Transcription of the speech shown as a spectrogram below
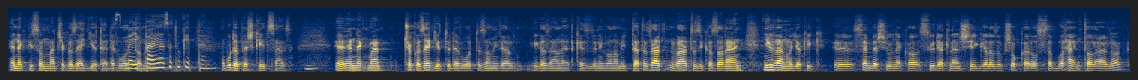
ennek viszont már csak az egyötede volt. Melyik ami... pályázatok éppen? A Budapest 200. Hmm. Ennek már csak az egyötöde volt az, amivel igazán lehet kezdeni valamit. Tehát az változik az arány. Nyilván, hogy akik szembesülnek a szűretlenséggel, azok sokkal rosszabb arányt találnak.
